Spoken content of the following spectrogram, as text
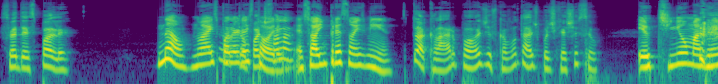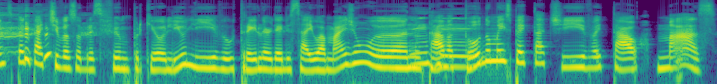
Você vai dar spoiler? Não, não é spoiler então da história. É só impressões minhas. Ah, claro, pode, fica à vontade, o podcast é seu. Eu tinha uma grande expectativa sobre esse filme, porque eu li o livro, o trailer dele saiu há mais de um ano, Uhum. tava toda uma expectativa e tal. Mas,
